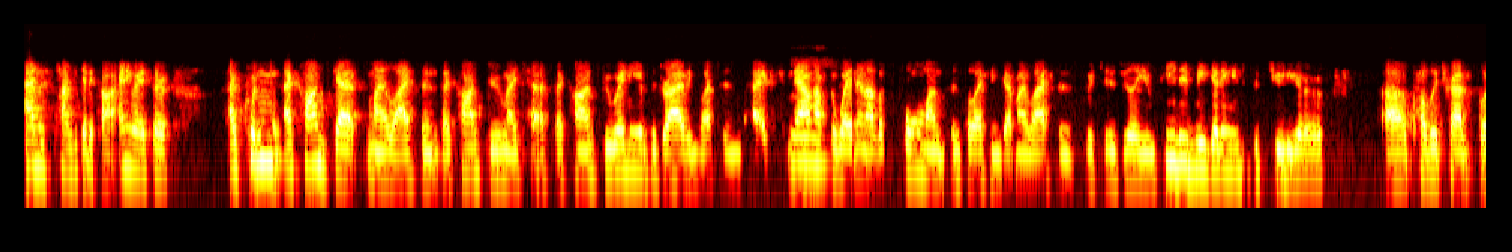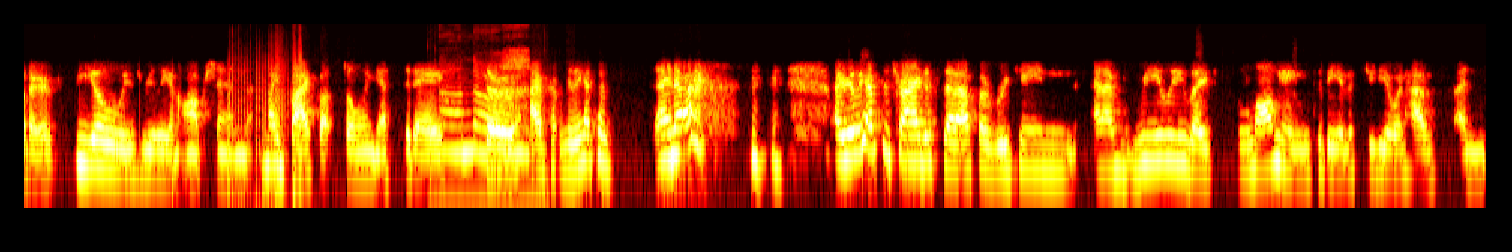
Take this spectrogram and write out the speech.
and it's time to get a car. Anyway, so I couldn't, I can't get my license. I can't do my test. I can't do any of the driving lessons. I now have mm. to wait another four months until I can get my license, which has really impeded me getting into the studio. Uh, public transport, I don't feel is really an option. My bike got stolen yesterday. Oh, no. So I've really had to, I know. I really have to try to set up a routine and I'm really like longing to be in the studio and have and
